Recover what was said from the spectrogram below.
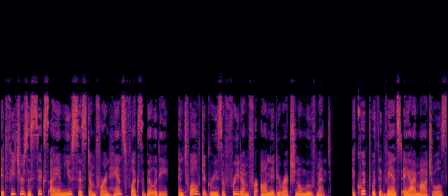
it features a 6IMU system for enhanced flexibility and 12 degrees of freedom for omnidirectional movement. Equipped with advanced AI modules,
